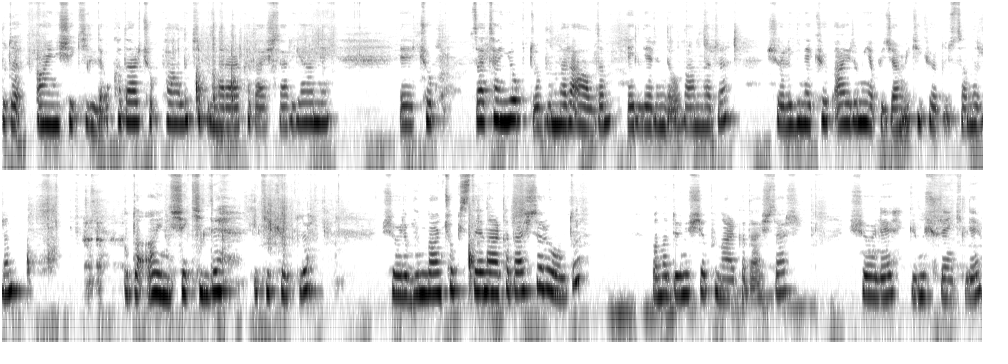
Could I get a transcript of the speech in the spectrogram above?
Şu da aynı şekilde. O kadar çok pahalı ki bunlar arkadaşlar. Yani e, çok zaten yoktu. Bunları aldım. Ellerinde olanları. Şöyle yine kök ayrımı yapacağım. iki köklü sanırım. Bu da aynı şekilde iki köklü. Şöyle bundan çok isteyen arkadaşlar oldu. Bana dönüş yapın arkadaşlar. Şöyle gümüş renkli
